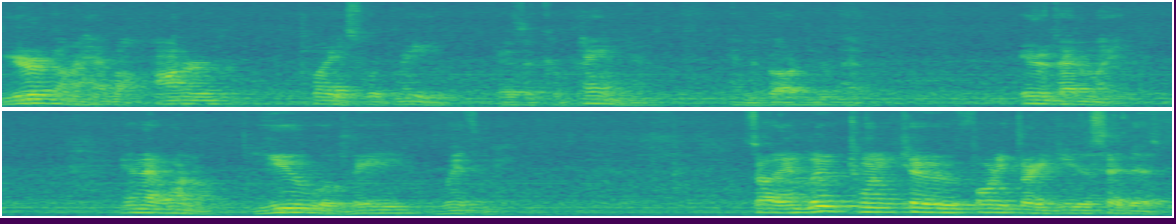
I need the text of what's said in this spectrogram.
you're gonna have an honored place with me as a companion in the Garden of Heaven. Isn't that amazing? Isn't that wonderful? You will be with me. So in Luke 22, 43, Jesus said this.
